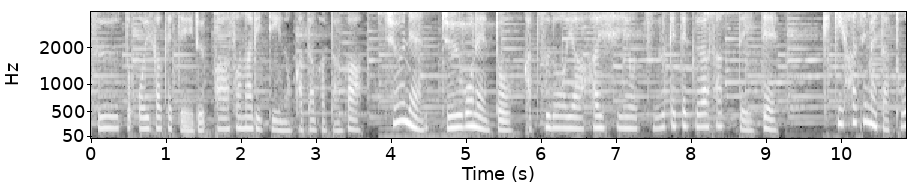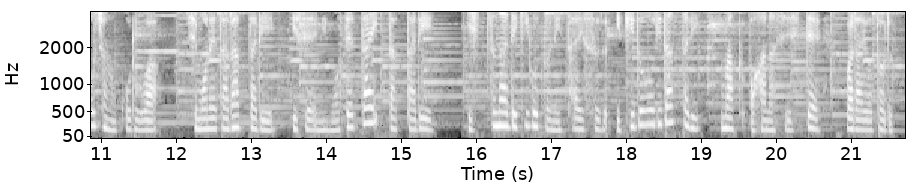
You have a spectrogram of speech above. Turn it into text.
ずっと追いかけているパーソナリティの方々が10年、15年と活動や配信を続けてくださっていて、聞き始めた当初の頃は、下ネタだったり、異性にモテたいだったり、異質な出来事に対する憤りだったり、うまくお話しして笑いを取る。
